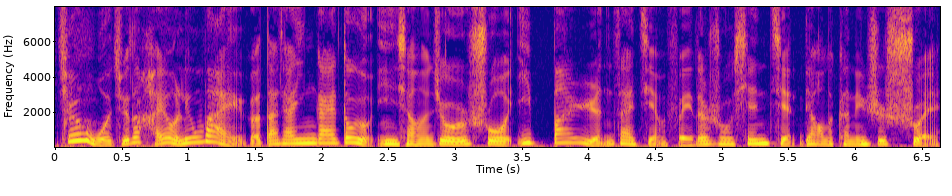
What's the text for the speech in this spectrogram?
其实我觉得还有另外一个大家应该都有印象的，就是说一般人在减肥的时候，先减掉的肯定是水，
